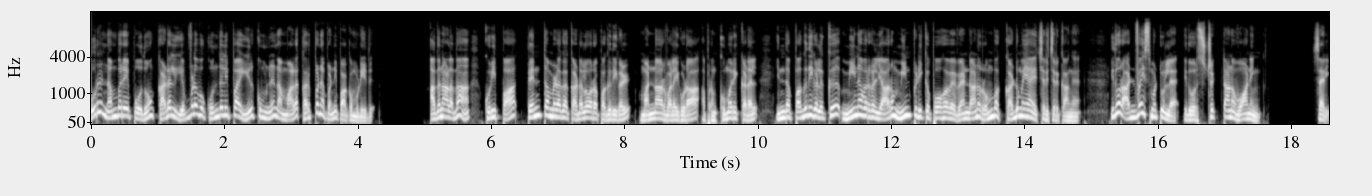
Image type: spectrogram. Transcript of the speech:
ஒரு நம்பரே போதும் கடல் எவ்வளவு கொந்தளிப்பா இருக்கும்னு நம்மால கற்பனை பண்ணி பார்க்க முடியுது. அதனால தான் குறிப்பா தென் தமிழக கடலோர பகுதிகள் மன்னார் வளைகுடா அப்புறம் குமரிக்கடல் இந்த பகுதிகளுக்கு மீனவர்கள் யாரும் மீன் பிடிக்க போகவே வேண்டான்னு ரொம்ப கடுமையா எச்சரிச்சிருக்காங்க. இது ஒரு அட்வைஸ் மட்டும் இல்ல இது ஒரு ஸ்ட்ரிக்டான வார்னிங். சரி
